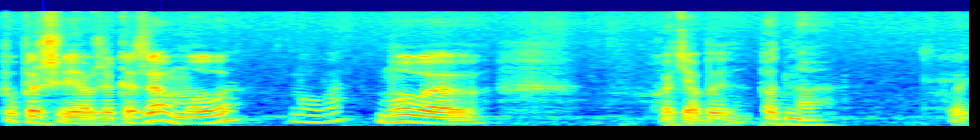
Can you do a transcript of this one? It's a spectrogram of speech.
по-перше, я вже казав, мова. Мова. Мова хоча б одна, хоч,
